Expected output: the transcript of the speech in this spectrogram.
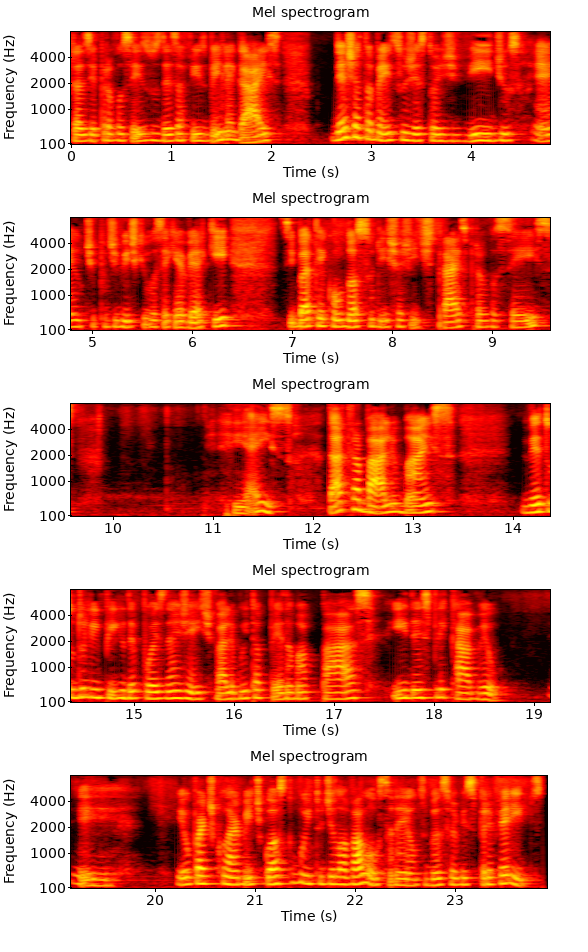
trazer para vocês uns desafios bem legais. Deixa também sugestões de vídeos, é o tipo de vídeo que você quer ver aqui. Se bater com o nosso nicho, a gente traz para vocês. E é isso. Dá trabalho, mas ver tudo limpinho depois, né, gente? Vale muito a pena, uma paz inexplicável. É eu, particularmente, gosto muito de lavar louça, né? É um dos meus serviços preferidos.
